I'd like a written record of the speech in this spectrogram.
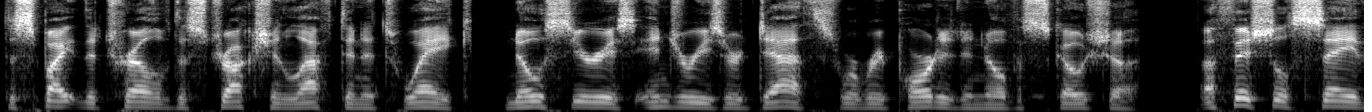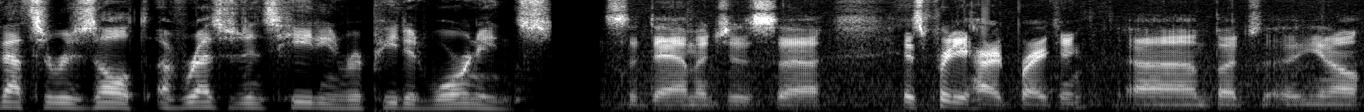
Despite the trail of destruction left in its wake, no serious injuries or deaths were reported in Nova Scotia. Officials say that's a result of residents heeding repeated warnings. The damage is uh, is pretty heartbreaking, uh, but uh, you know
